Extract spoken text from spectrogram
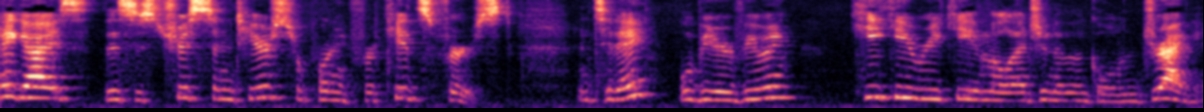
Hey guys, this is Tristan Tierce reporting for Kids First, and today we'll be reviewing Kikoriki and the Legend of the Golden Dragon.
